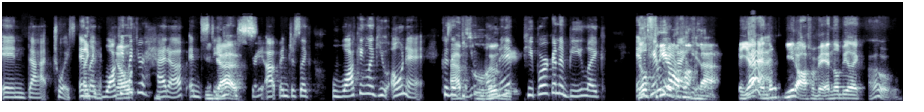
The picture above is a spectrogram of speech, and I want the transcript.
in that choice and like, like walking no, with your head up and standing yes. straight up and just like walking like you own it. Because if Absolutely. you own it, people are gonna be like they'll feed off of you. that. Yeah, yeah, and they'll feed off of it and they'll be like, oh,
